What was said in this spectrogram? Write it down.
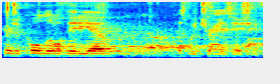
Here's a cool little video as we transition.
